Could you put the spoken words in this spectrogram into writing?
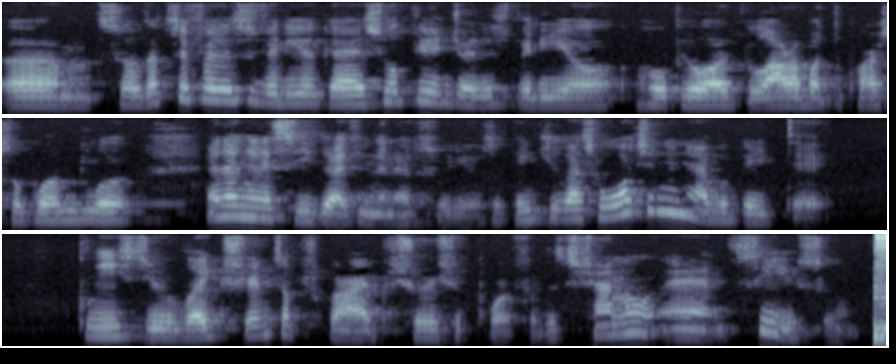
Um, so that's it for this video, guys. Hope you enjoyed this video. Hope you learned a lot about the parcel bundler. And I'm going to see you guys in the next video. So thank you guys for watching and have a great day. Please do like, share, and subscribe show your support for this channel. And see you soon.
